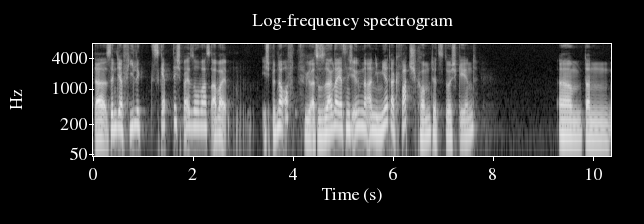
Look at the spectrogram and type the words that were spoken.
da sind ja viele skeptisch bei sowas, aber ich bin da offen für. Also solange da jetzt nicht irgendein animierter Quatsch kommt, jetzt durchgehend, ähm, dann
